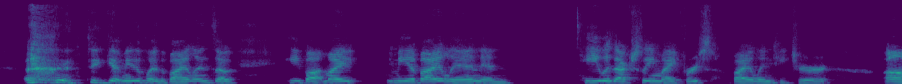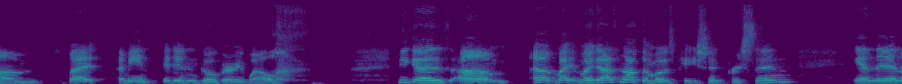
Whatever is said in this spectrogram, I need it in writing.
to get me to play the violin. So he bought my me a violin, and he was actually my first violin teacher. Um, but I mean, it didn't go very well because um, uh, my, my dad's not the most patient person. And then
